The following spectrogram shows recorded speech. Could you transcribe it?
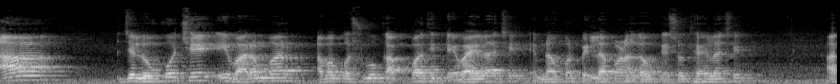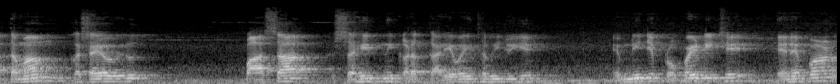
આ જે લોકો છે એ વારંવાર આવા પશુઓ કાપવાથી ટેવાયેલા છે. એમના ઉપર પહેલાં પણ અગાઉ કેસો થયેલા છે. આ તમામ કસાયો વિરુદ્ધ પાસા સહિતની કડક કાર્યવાહી થવી જોઈએ. એમની જે પ્રોપર્ટી છે, એને પણ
